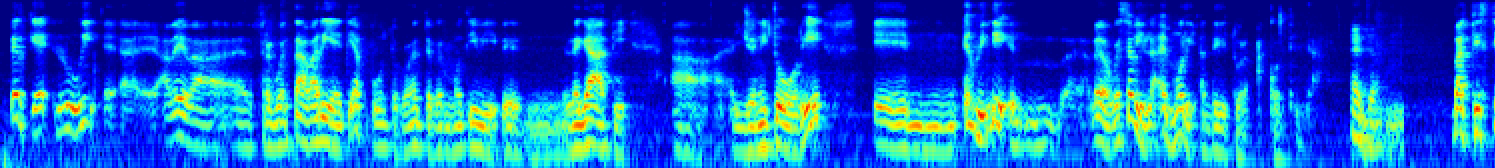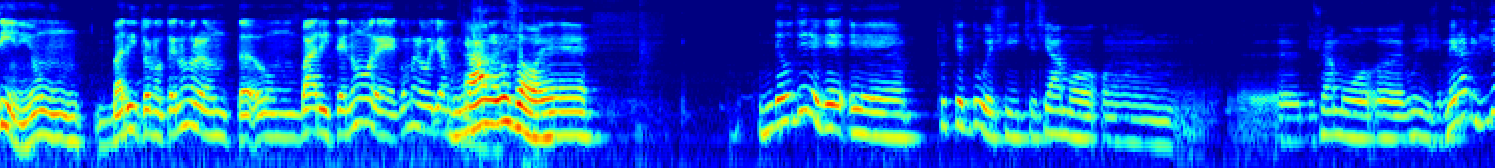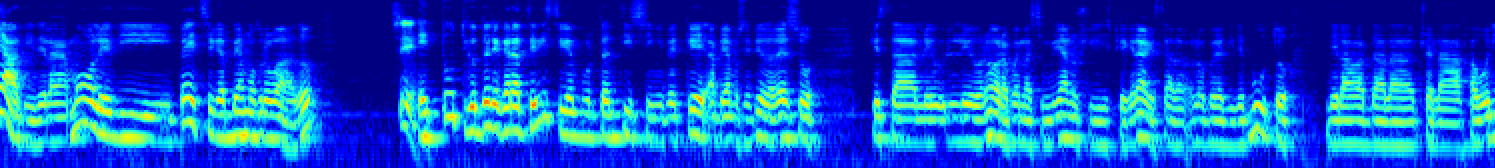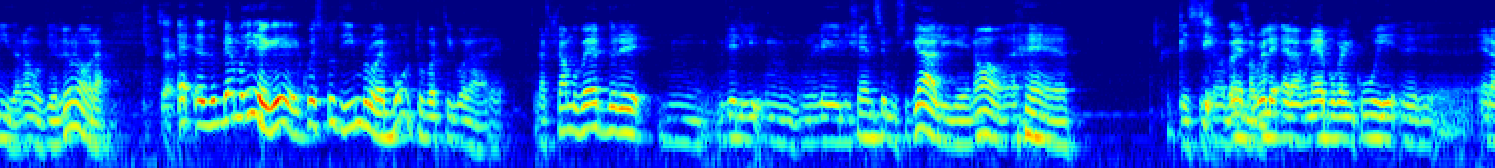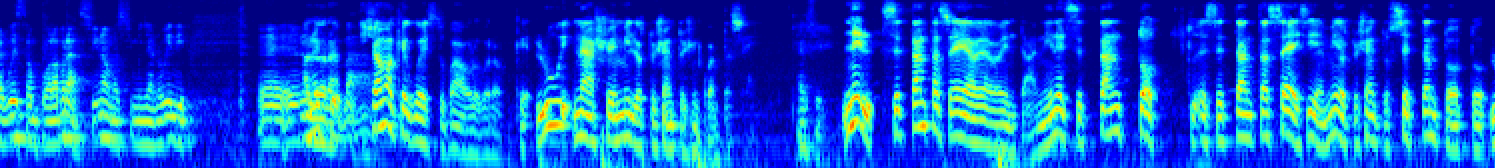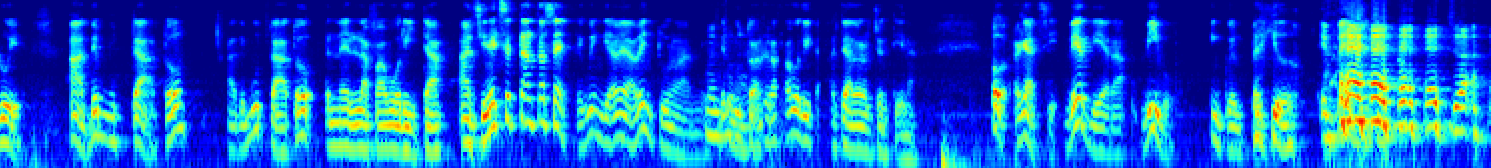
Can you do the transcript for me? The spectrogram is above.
Perché lui eh, aveva, eh, frequentava Rieti appunto probabilmente per motivi eh, legati a- ai genitori e, e quindi mm, aveva questa villa e morì addirittura a Cortigliano. Eh già. Battistini, un baritono tenore, un, un baritenore, come lo vogliamo Ah, chiamare? non lo so. eh, Devo dire che eh, tutti e due ci, ci siamo, mm, eh, diciamo, eh, come dice, meravigliati della mole di pezzi che abbiamo trovato. Sì, e tutti con delle caratteristiche importantissime perché abbiamo sentito adesso che sta Le- Leonora, poi Massimiliano ci spiegherà che è stata l'opera di debutto della dalla- cioè la favorita, no? Via Leonora. certo. Eh, eh, dobbiamo dire che questo timbro è molto particolare. Lasciamo perdere mh, le, li- mh, le licenze musicali che no, eh, che si Sì, sono vabbè, beh, ma quella era un'epoca in cui eh, era questa un po' la prassi, no, Massimiliano? Quindi eh, non è Allora, que- ma- diciamo anche questo Paolo però, che lui nasce nel 1856. eh sì. Nel 76 aveva 20 anni, nel 78, eh, 76, sì, nel 1878 lui ha debuttato, ha debuttato nella Favorita, anzi nel 77, quindi aveva 21 anni, 21 debuttò anni, nella. Favorita al Teatro Argentina. Oh, ragazzi, Verdi era vivo in quel periodo e. Eh, già.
